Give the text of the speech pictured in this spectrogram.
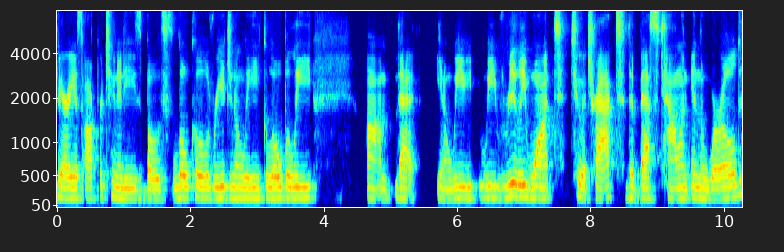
various opportunities, both local, regionally, globally, um, that you know we we really want to attract the best talent in the world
